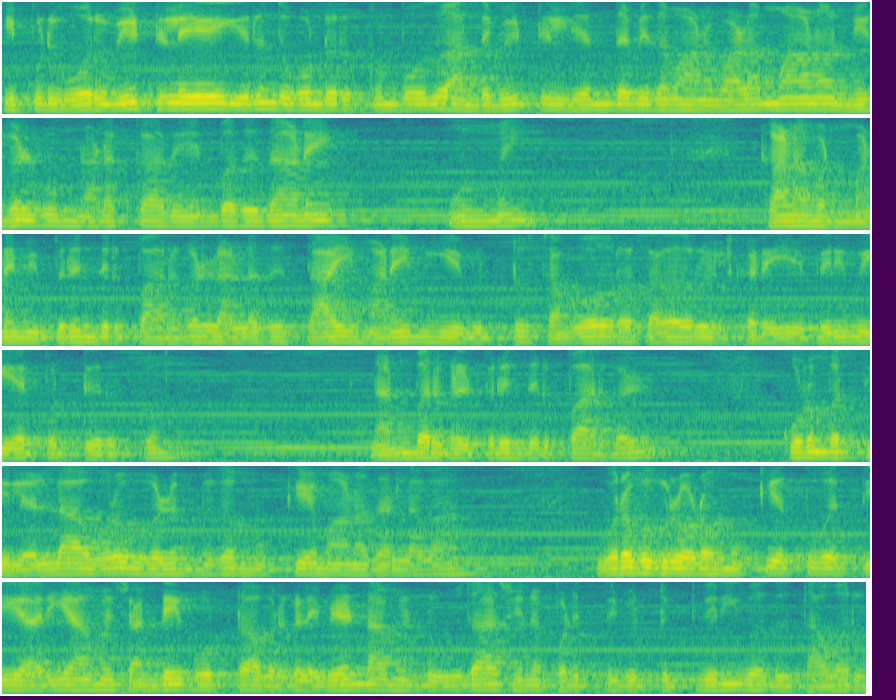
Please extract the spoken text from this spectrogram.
இப்படி ஒரு வீட்டிலேயே இருந்து கொண்டிருக்கும் போது அந்த வீட்டில் எந்த விதமான வளமான நிகழ்வும் நடக்காது என்பதுதானே உண்மை? கணவன் மனைவி பிரிந்திருப்பார்கள் அல்லது தாய் மனைவியை விட்டு சகோதர சகோதரிகளுக்கிடையே பிரிவு ஏற்பட்டு இருக்கும் நண்பர்கள் பிரிந்திருப்பார்கள். குடும்பத்தில் எல்லா உறவுகளும் மிக முக்கியமானதல்லவா? உறவுகளோட முக்கியத்துவத்தை அறியாமல் சண்டை போட்டு அவர்களை வேண்டாம் என்று உதாசீனப்படுத்திவிட்டு பிரிவது தவறு.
